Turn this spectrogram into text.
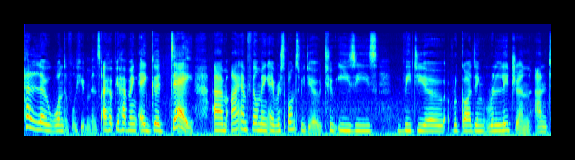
Hello, wonderful humans. I hope you're having a good day. Um, I am filming a response video to E.Z.'s video regarding religion and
